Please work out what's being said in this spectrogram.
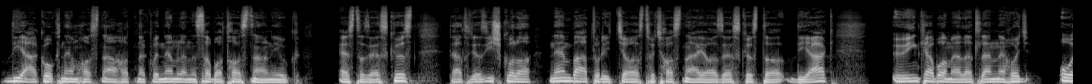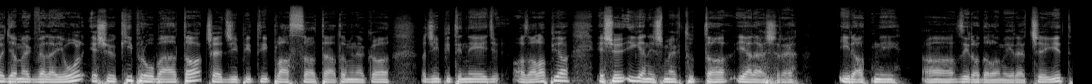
diákok nem használhatnak, vagy nem lenne szabad használniuk ezt az eszközt. Tehát, hogy az iskola nem bátorítja azt, hogy használja az eszközt a diák, ő inkább amellett lenne, hogy oldja meg vele jól, és ő kipróbálta ChatGPT Plus-szal, tehát aminek a, a GPT-4 az alapja, és ő igenis meg tudta jelesre iratni az irodalom érettségit,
